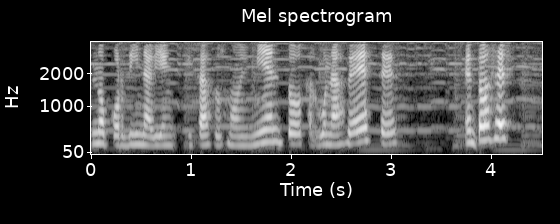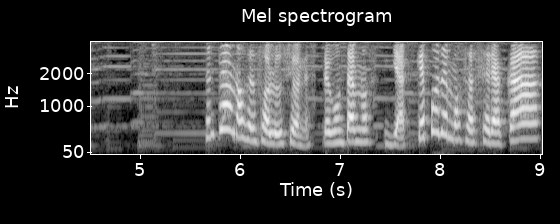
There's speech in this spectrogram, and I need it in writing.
no coordina bien quizás sus movimientos algunas veces. Entonces, centrarnos en soluciones, preguntarnos ya, ¿qué podemos hacer acá?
